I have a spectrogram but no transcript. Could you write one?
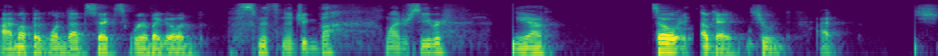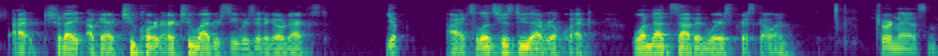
I'm up at 1.6. Where am I going? Smith Njigba, wide receiver. Yeah. So okay, should I should I okay? Our two court our two wide receivers gonna go next. Yep. All right, so let's just do that real quick. 1.7, where's Chris going? Jordan Addison.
